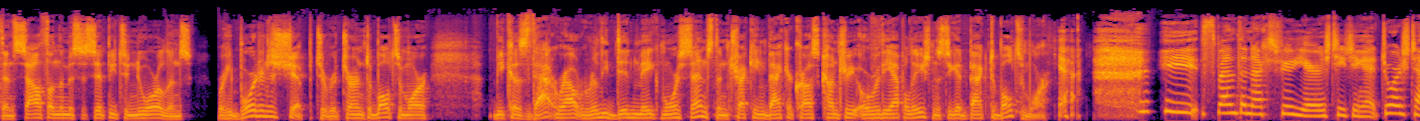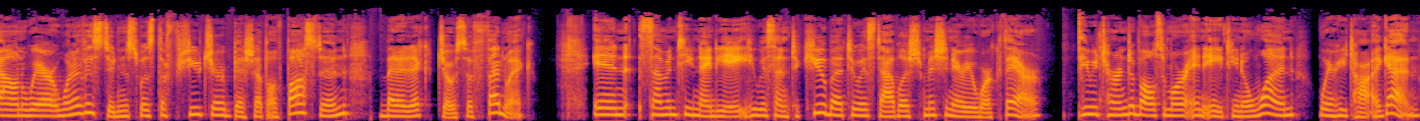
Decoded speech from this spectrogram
then south on the Mississippi to New Orleans, where he boarded a ship to return to Baltimore because that route really did make more sense than trekking back across country over the Appalachians to get back to Baltimore. Yeah. He spent the next few years teaching at Georgetown, where one of his students was the future Bishop of Boston, Benedict Joseph Fenwick. In 1798, he was sent to Cuba to establish missionary work there. He returned to Baltimore in 1801, where he taught again.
